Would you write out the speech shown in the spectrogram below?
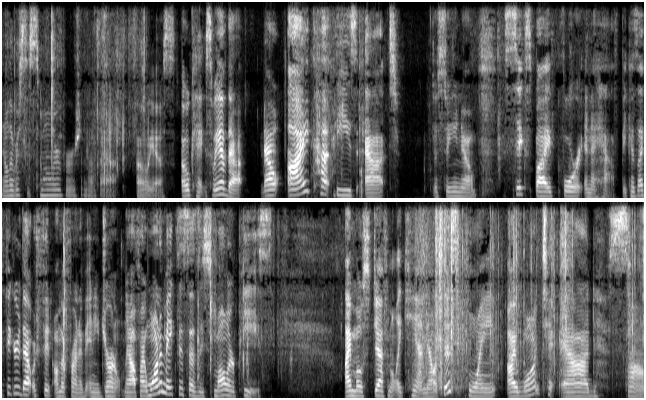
Now, there was the smaller version of that. Oh, yes. Okay, so we have that. Now, I cut these at, just so you know, six by four and a half because I figured that would fit on the front of any journal. Now, if I want to make this as a smaller piece, I most definitely can. Now, at this point, I want to add some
